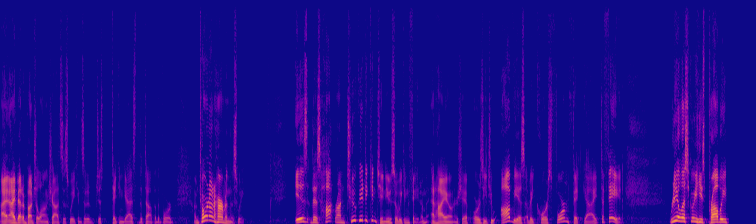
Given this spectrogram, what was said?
I, I bet a bunch of long shots this week instead of just taking guys to the top of the board. I'm torn on Herman this week. Is this hot run too good to continue so we can fade him at high ownership, or is he too obvious of a course form fit guy to fade? Realistically, he's probably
